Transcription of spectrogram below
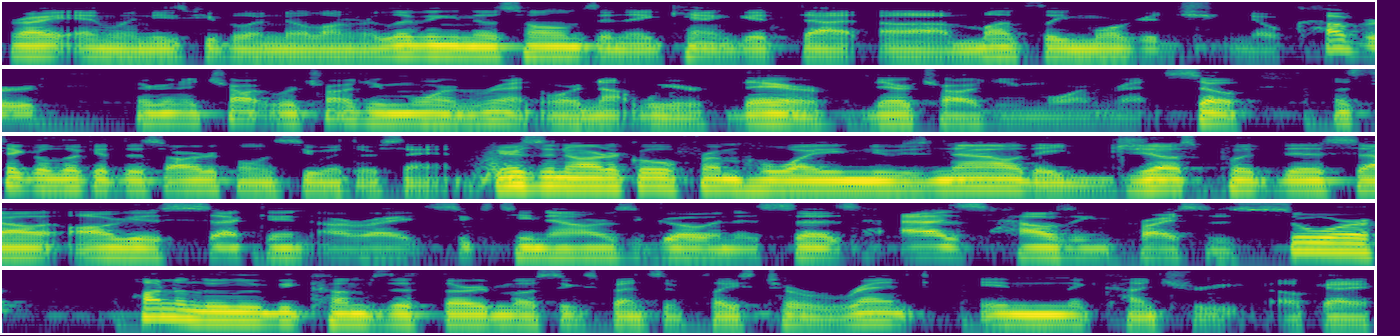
right? And when these people are no longer living in those homes and they can't get that uh, monthly mortgage, you know, covered, they're going to charge. We're charging more in rent, or not we're. They're they're charging more in rent. So let's take a look at this article and see what they're saying. Here's an article from Hawaii News Now. They just put this out August 2nd. All right, 16 hours ago, and it says as housing prices soar, Honolulu becomes the third most expensive place to rent in the country. Okay.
